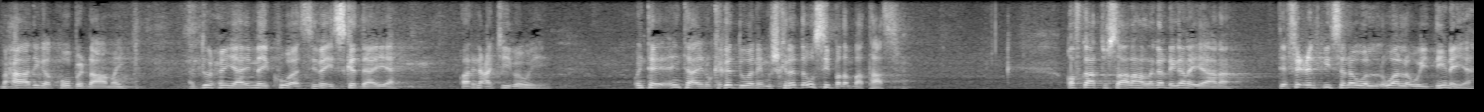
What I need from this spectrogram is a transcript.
Maxaa adiga kuu bidhaamay? Hadduu xun yahay may kuwaasiba iska daayaan. Waa arrin cajiiba weeye inta aynu kaga duwanay mushkiladda u sii badan baa taas. Qofkaa tusaalaha laga dhiganayaana dee ficilkiisana waa la weydiinayaa.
